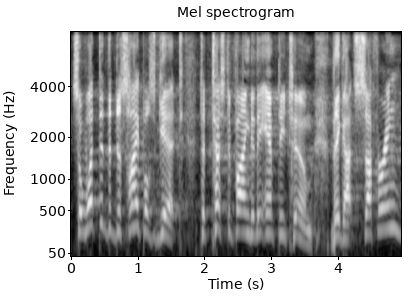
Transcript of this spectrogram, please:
So, what did the disciples get to testifying to the empty tomb? They got suffering,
